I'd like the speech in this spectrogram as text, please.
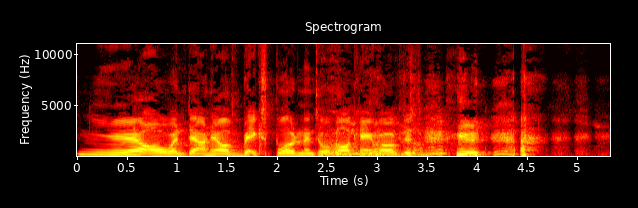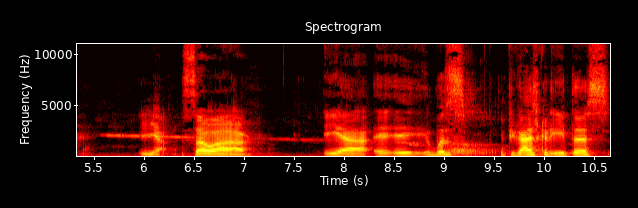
yeah, all went downhill, exploding into a volcano of just Yeah. So uh yeah, it, it- it was if you guys could eat this,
